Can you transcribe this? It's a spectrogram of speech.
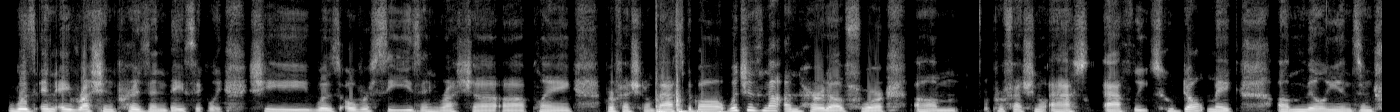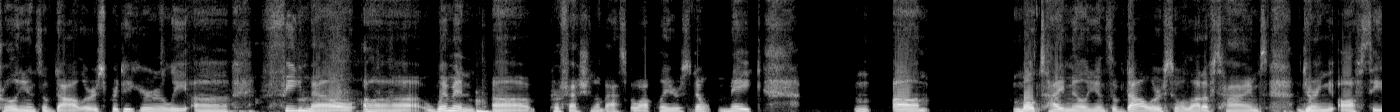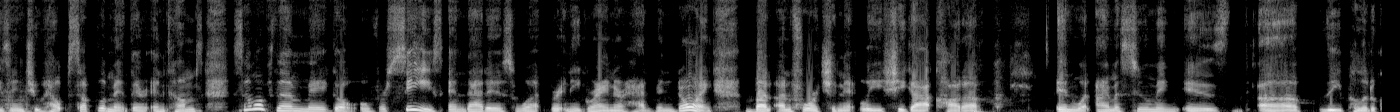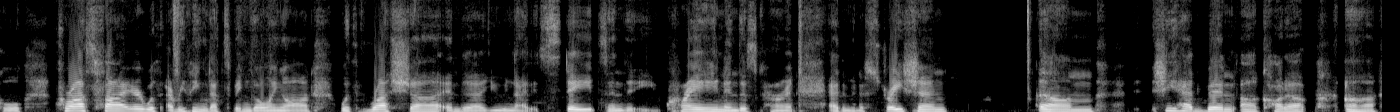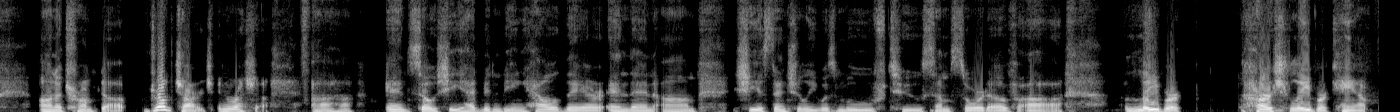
was in a Russian prison, basically. She was overseas in Russia uh, playing professional basketball, which is not unheard of for um, professional athletes who don't make uh, millions and trillions of dollars, particularly uh, female uh, women uh, professional basketball players don't make um, multi millions of dollars. So a lot of times during the off season to help supplement their incomes, some of them may go overseas, and that is what Brittney Griner had been doing. But unfortunately, she got caught up in what I'm assuming is uh, the political crossfire with everything that's been going on with Russia and the United States and the Ukraine and this current administration. Um, she had been uh, caught up uh, on a trumped up drug charge in Russia. Uh, and so she had been being held there, and then um, she essentially was moved to some sort of uh, labor, harsh labor camp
